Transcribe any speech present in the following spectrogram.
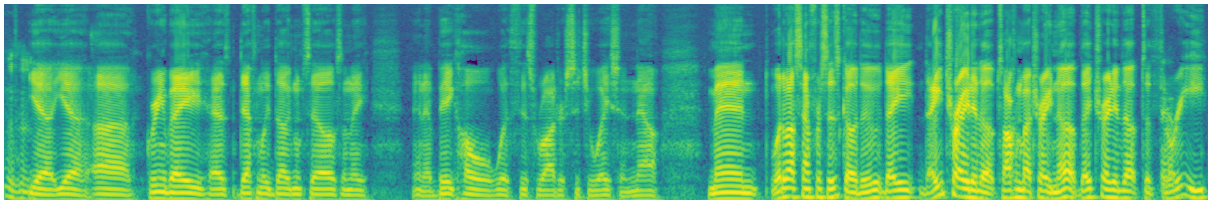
mm-hmm. yeah, yeah. Uh, Green Bay has definitely dug themselves, and they in a big hole with this Rodgers situation. Now, man, what about San Francisco, dude? They they traded up. Talking about trading up, they traded up to three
